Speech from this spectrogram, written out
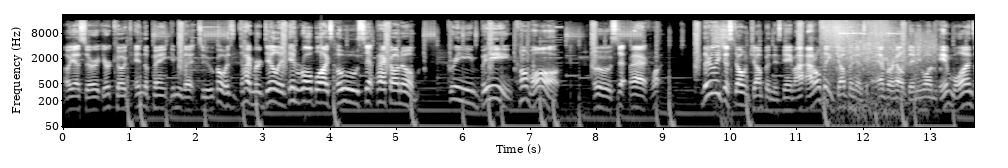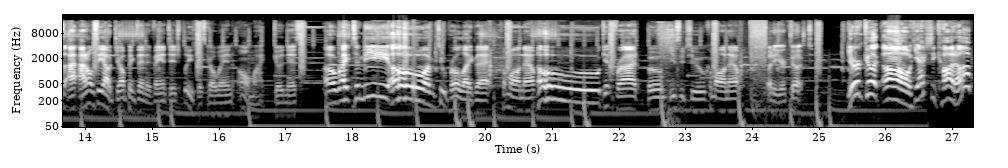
Oh, yes, sir. You're cooked in the paint. Give me that, too. Oh, it's Dimer Dylan in Roblox. Oh, step back on him. Green bean. Come on. Oh, step back. What? Literally just don't jump in this game. I, I don't think jumping has ever helped anyone. M1s, I, I don't see how jumping's an advantage. Please just go in. Oh my goodness. Oh, right to me. Oh, I'm too pro like that. Come on now. Oh, get fried. Boom. Easy two. Come on now. Buddy, you're cooked. You're cooked. Oh, he actually caught up?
